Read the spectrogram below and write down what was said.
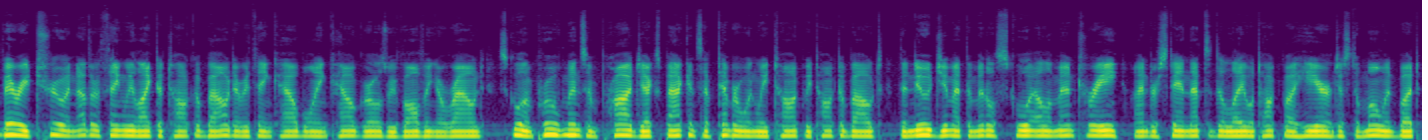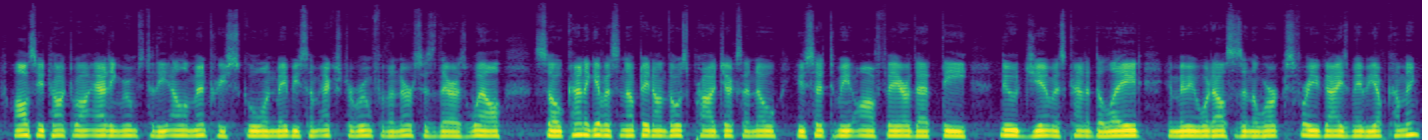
Very true. Another thing we like to talk about, everything cowboy and cowgirls revolving around school improvements and projects. Back in September when we talked, we talked about the new gym at the middle school elementary. I understand that's a delay we'll talk about here in just a moment, but also you talked about adding rooms to the elementary school and maybe some extra room for the nurses there as well. So kind of give us an update on those projects. I know you said to me off air that the new gym is kind of delayed and maybe what else is in the works for you guys maybe upcoming?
